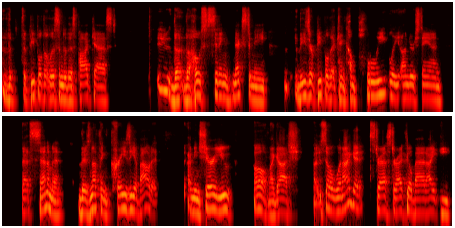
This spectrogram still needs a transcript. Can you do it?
The, the people that listen to this podcast, the, the host sitting next to me, these are people that can completely understand that sentiment. There's nothing crazy about it. I mean, Sherry, you, oh my gosh. Uh, so when I get stressed or I feel bad, I eat,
